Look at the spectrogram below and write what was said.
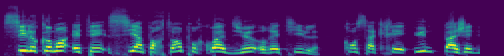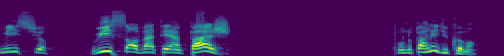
Si le comment était si important, pourquoi Dieu aurait-il consacré une page et demie sur 821 pages pour nous parler du comment?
